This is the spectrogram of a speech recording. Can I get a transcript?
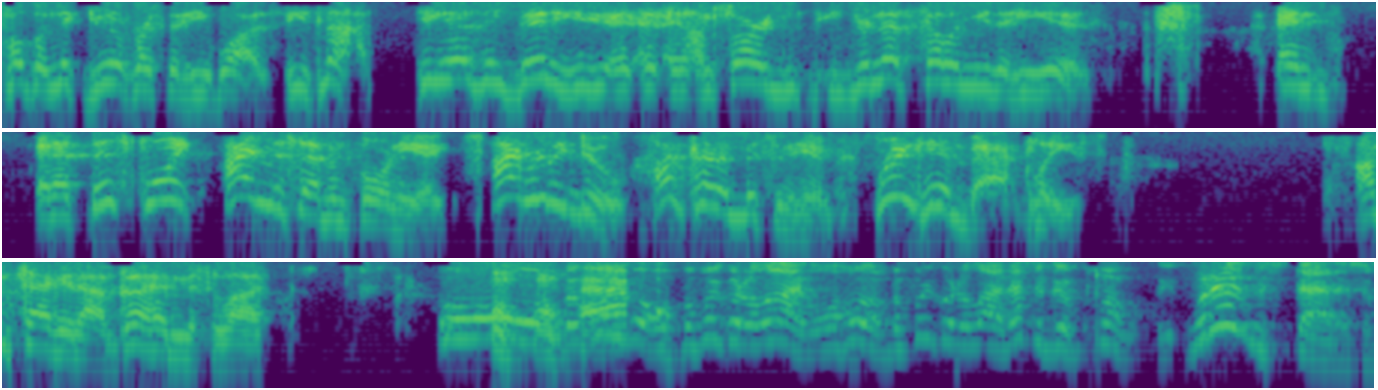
told the Knick universe that he was. He's not. He hasn't been. He, and, and I'm sorry, you're not telling me that he is. And and at this point, I miss Evan Fournier. I really do. I'm kind of missing him. Bring him back, please. I'm tagging out. Go ahead, Mr. Live. Oh, before we go, before we go to live, well, hold on. Before we go to live, that's a good point. What is the status of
